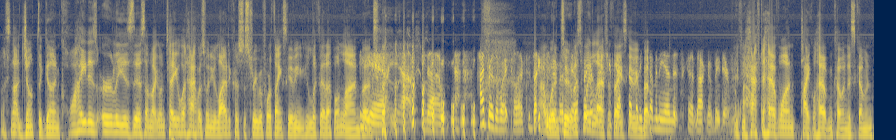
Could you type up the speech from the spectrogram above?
Let's not jump the gun quite as early as this. I'm not going to tell you what happens when you light a Christmas tree before Thanksgiving. You can look that up online. But yeah, yeah, no, I'd rather wait till after Thanksgiving. I would, too. Let's wait till after you've got Thanksgiving, Somebody but- coming in that's go- not going to be there if you have to have one, Pike will have them coming this coming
